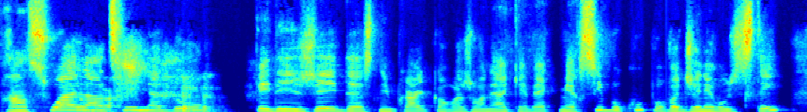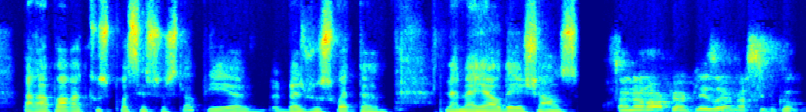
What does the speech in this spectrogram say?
François Lantier-Nadeau, PDG de Snipcard qu'on rejoignait à Québec. Merci beaucoup pour votre générosité par rapport à tout ce processus-là. Puis, euh, ben, je vous souhaite la meilleure des chances. C'est un honneur et un plaisir. Merci beaucoup.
